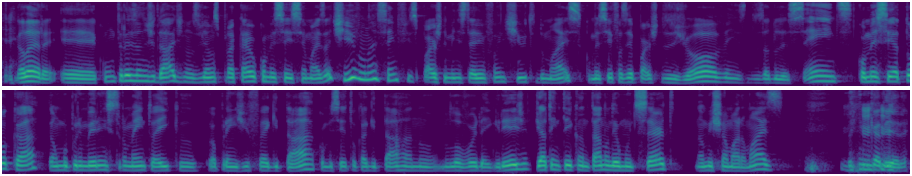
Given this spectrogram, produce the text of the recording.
Galera, é, com 13 anos de idade, nós viemos pra cá eu comecei a ser mais ativo, né? Sempre fiz parte do Ministério Infantil e tudo mais. Comecei a fazer parte dos jovens, dos adolescentes. Comecei a tocar. Então, meu primeiro instrumento aí que eu, que eu aprendi foi a guitarra. Comecei a tocar guitarra no, no louvor da igreja. Já tentei cantar, não deu muito certo. Não me chamaram mais. Brincadeira.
